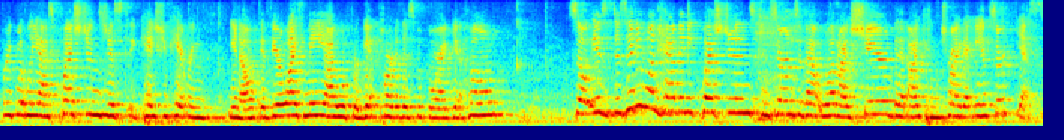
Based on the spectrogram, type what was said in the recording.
frequently asked questions, just in case you can't ring, you know, if you're like me, I will forget part of this before I get home. So is, does anyone have any questions, concerns about what I shared that I can try to answer? Yes.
